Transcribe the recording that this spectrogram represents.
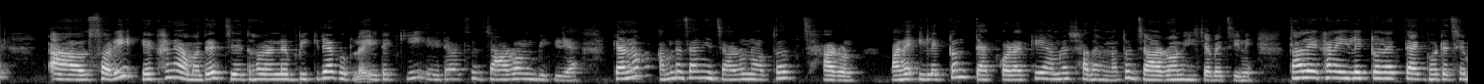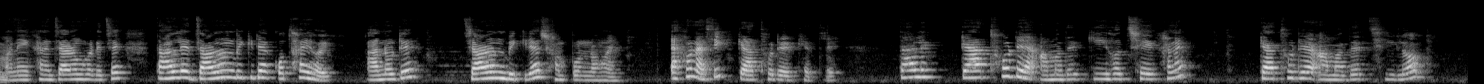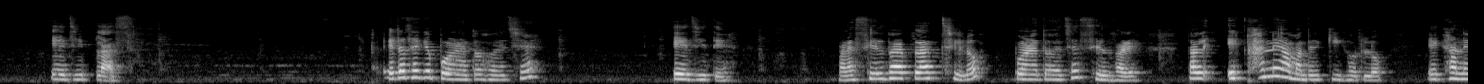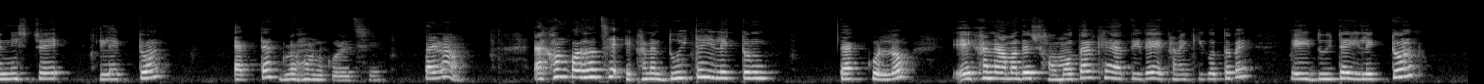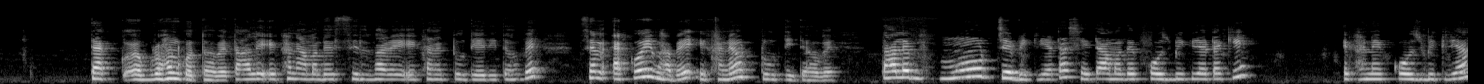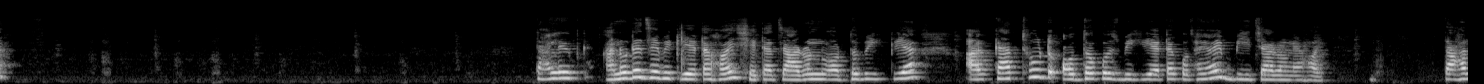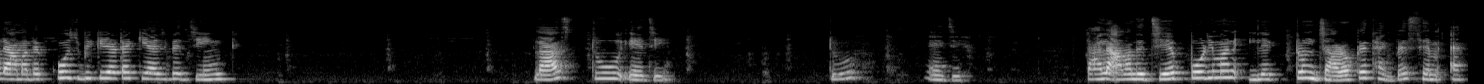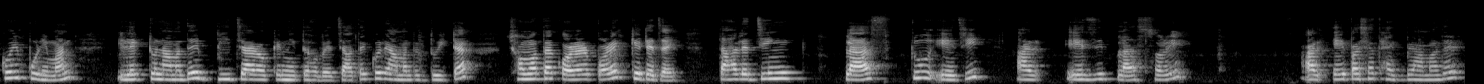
সরি এখানে আমাদের যে ধরনের বিক্রিয়া ঘটলো, এটা কি? এটা হচ্ছে জারণ বিক্রিয়া। কেন? আমরা জানি জারণ অর্থ ছাড়ন মানে ইলেকট্রন ত্যাগ করাকে আমরা সাধারণত জারণ হিসাবে চিনি। তাহলে এখানে ইলেকট্রনের ত্যাগ ঘটেছে মানে এখানে জারণ ঘটেছে। তাহলে জারণ বিক্রিয়া কোথায় হয়? আনোডে জারণ বিক্রিয়া সম্পন্ন হয়। এখন আসি ক্যাথোডের ক্ষেত্রে। তাহলে ক্যাথোডে আমাদের কি হচ্ছে এখানে? ক্যাথোডে আমাদের ছিল এজি প্লাস এটা থেকে পরিণত হয়েছে এজিতে মানে সিলভার প্লাস ছিল, পরিণত হয়েছে সিলভারে তাহলে এখানে আমাদের কি ঘটলো? এখানে নিশ্চয়ই ইলেকট্রন একটা গ্রহণ করেছে, তাই না? এখন কথা হচ্ছে এখানে দুইটা ইলেকট্রন ত্যাগ করল, এখানে আমাদের সমতার খেয়াতিরে এখানে কি করতে হবে? এই দুইটা ইলেকট্রন ত্যাগ গ্রহণ করতে হবে। তাহলে এখানে আমাদের সিলভারে এখানে টু দিয়ে দিতে হবে। সেম একইভাবে এখানেও টু দিতে হবে। তাহলে মোট যে বিক্রিয়াটা, সেটা আমাদের কোষ বিক্রিয়াটা কি? এখানে কোষ বিক্রিয়া। তাহলে আনোডে যে বিক্রিয়াটা হয়, সেটা জারণ অর্ধ বিক্রিয়া আর ক্যাথোড অর্ধকোষ বিক্রিয়াটা কোথায় হয়? বিচারণে হয়। তাহলে আমাদের কোষ বিক্রিয়াটা কি আসবে? Zinc plus two AG two AG তাহলে আমাদের যে পরিমাণ ইলেকট্রন জারকে থাকবে সেম একই পরিমাণ ইলেকট্রন আমাদের বিচারকে নিতে হবে, যাতে করে আমাদের দুইটা সমতা করার পরে কেটে যায়। তাহলে জিঙ্ক প্লাস টু এজি আর এজি প্লাস সরি আর এই পাশে থাকবে আমাদের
